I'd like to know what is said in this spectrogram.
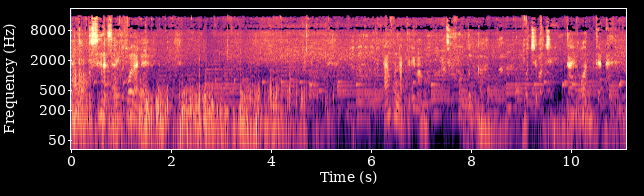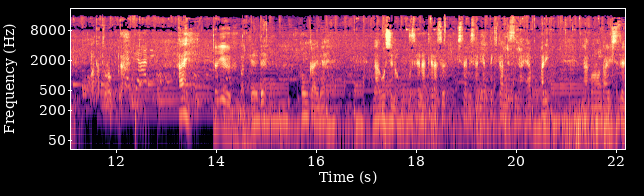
やっぱブセナ最高だねってる今もう。10分か。ぼちぼち1回終わってまた撮ろっか。はい。というわけで今回ね名護市のブセナテラス久々にやってきたんですがやっぱり名護の大自然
